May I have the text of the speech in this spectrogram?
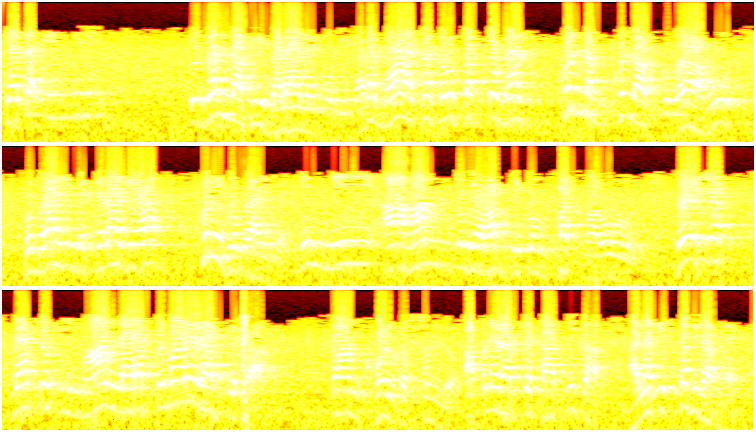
کہتا انی لفی مبین۔ اگر میں ایسا کروں، تب تو میں کھلا کھلا گمراہ ہوں۔ گمراہی میں چلا گیا، کھلی گمراہی میں۔ انی آمن تم پس بے شک میں تو ایمان لایا تمہارے رب کے ساتھ۔ کان کھول کر سن لو۔ اپنے رب کے ساتھ نہیں کہا۔ حالانکہ اس کا بھی رب ہے۔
